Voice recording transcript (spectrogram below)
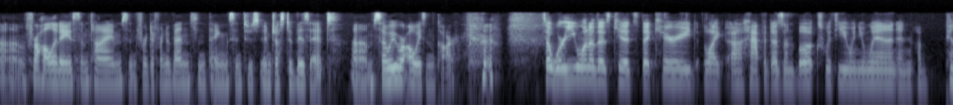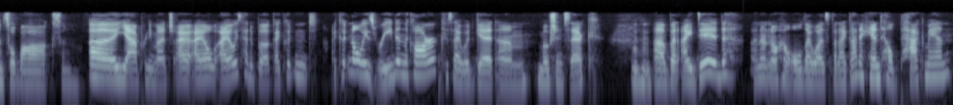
um, for holidays sometimes and for different events and things, and just and just to visit. Um, so we were always in the car. So were you one of those kids that carried like a half a dozen books with you when you went and a pencil box and Uh, yeah, pretty much. I, I I always had a book. I couldn't I couldn't always read in the car because I would get um, motion sick. Mhm. Uh, but I did. I don't know how old I was, but I got a handheld Pac-Man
